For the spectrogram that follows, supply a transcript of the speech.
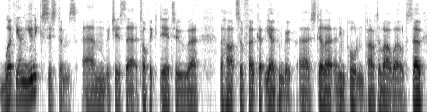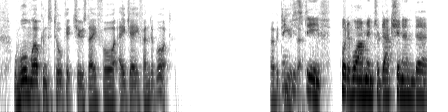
working on Unix systems, um, which is uh, a topic dear to uh, the hearts of folk at the Open Group, uh, still a, an important part of our world. So, a warm welcome to Toolkit Tuesday for AJ van der Voort. Over to Thank you, you sir. Steve, for the warm introduction and uh,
